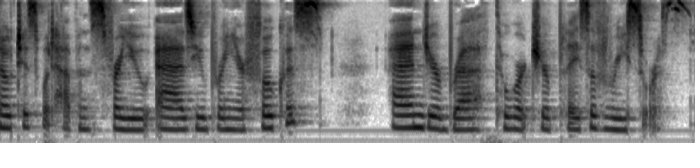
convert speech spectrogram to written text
notice what happens for you as you bring your focus and your breath towards your place of resource.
